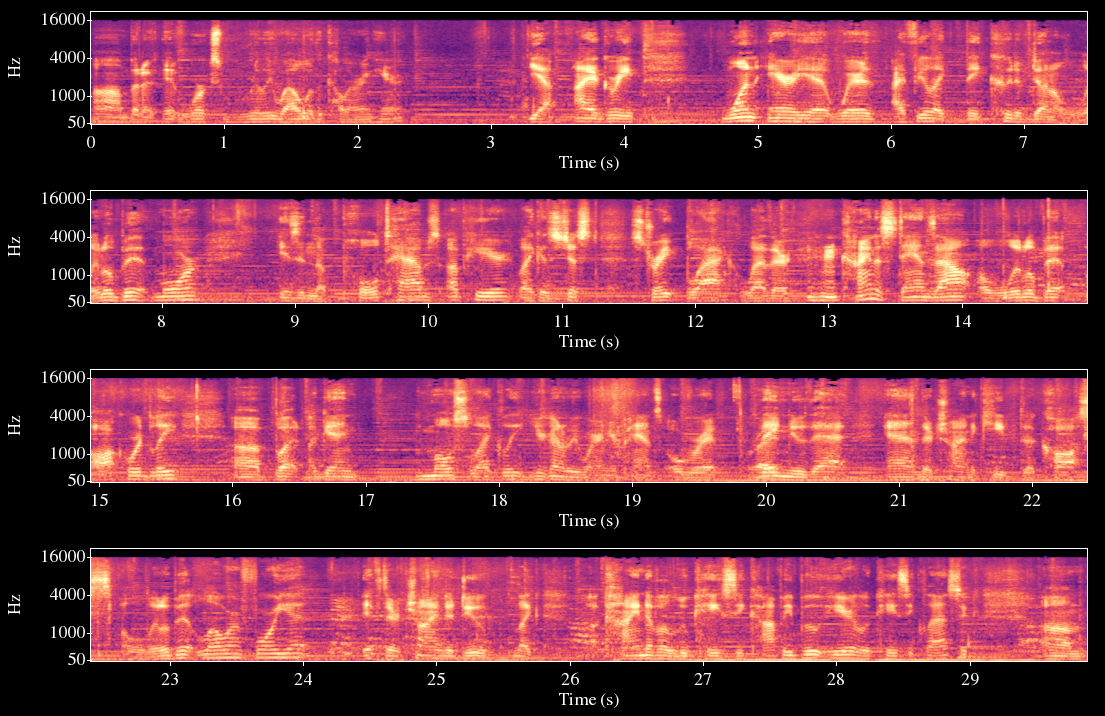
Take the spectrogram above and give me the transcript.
um, but it, it works really well with the coloring here. Yeah, I agree. One area where I feel like they could have done a little bit more is in the pull tabs up here. Like it's just straight black leather. Mm-hmm. Kind of stands out a little bit awkwardly, uh, but again, most likely you're going to be wearing your pants over it. They knew that, and they're trying to keep the costs a little bit lower for you. If they're trying to do like a kind of a Lucchese copy boot here, Lucchese Classic. Um,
